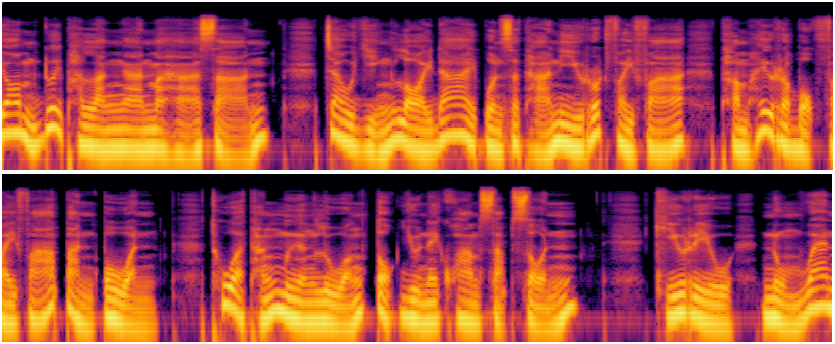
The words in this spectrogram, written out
ย่อมด้วยพลังงานมหาศาล เจ้าหญิงลอยได้บนสถานีรถไฟฟ้าทำให้ระบบไฟฟ้าปั่นป่วน ทั่วทั้งเมืองหลวงตกอยู่ในความสับสนคิริว หนุ่มแว่น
